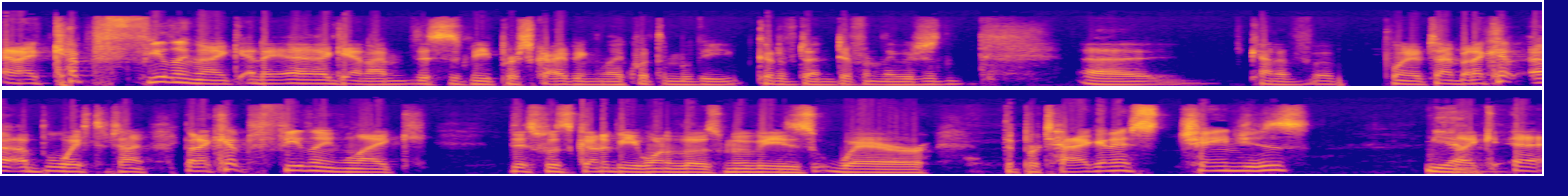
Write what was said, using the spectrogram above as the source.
and I kept feeling like, and I, again, I'm this is me prescribing like what the movie could have done differently, which is uh, kind of a point of time, but I kept a waste of time. But I kept feeling like this was going to be one of those movies where the protagonist changes. Yeah. Like, uh,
